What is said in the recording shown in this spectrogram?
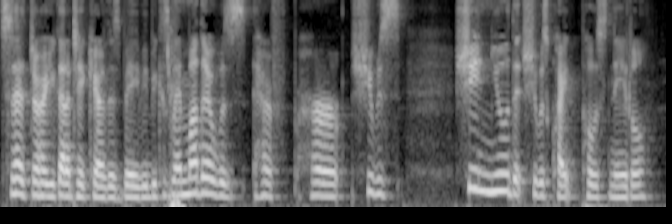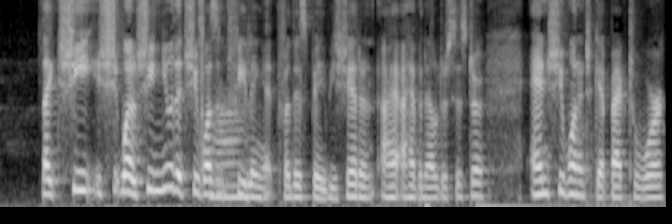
said to her you got to take care of this baby because my mother was her her she was she knew that she was quite postnatal. Like she, she well she knew that she wasn't ah. feeling it for this baby. She had an I, I have an elder sister and she wanted to get back to work.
